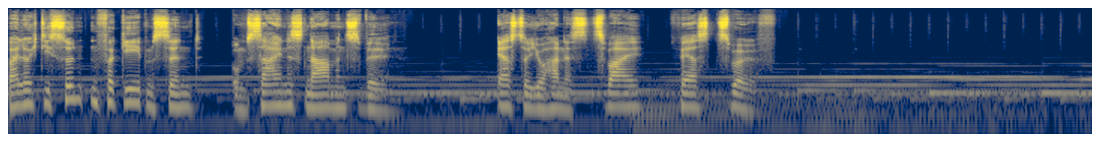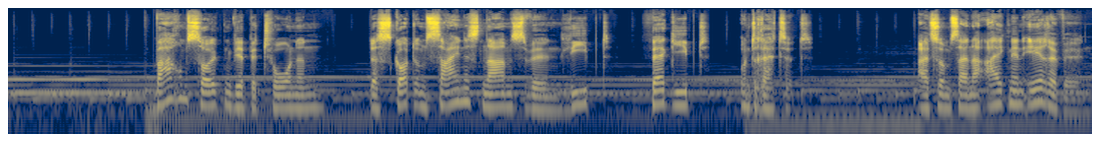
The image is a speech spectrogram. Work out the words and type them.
weil euch die Sünden vergeben sind, um seines Namens willen. 1. Johannes 2, Vers 12 Warum sollten wir betonen, dass Gott um seines Namens willen liebt, vergibt und rettet? Also um seiner eigenen Ehre willen.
